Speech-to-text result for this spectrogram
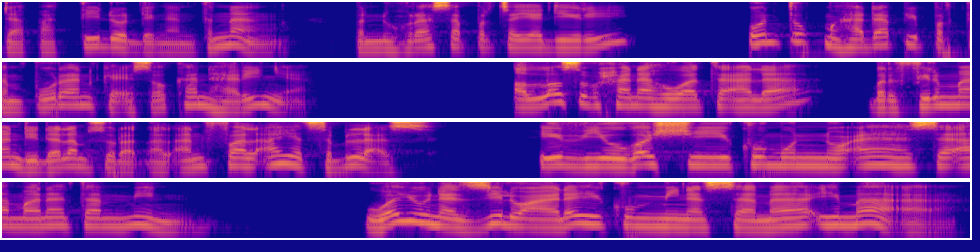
dapat tidur dengan tenang, penuh rasa percaya diri untuk menghadapi pertempuran keesokan harinya. Allah Subhanahu wa taala berfirman di dalam surat Al-Anfal ayat 11, "Idh yughashshikumun nu'asa amanatan min wa yunazzilu 'alaikum minas sama'i ma'a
